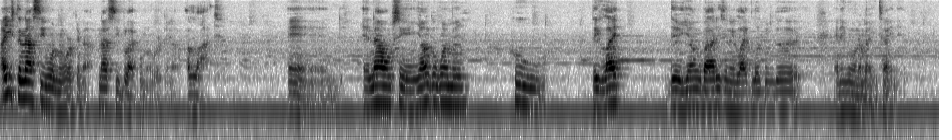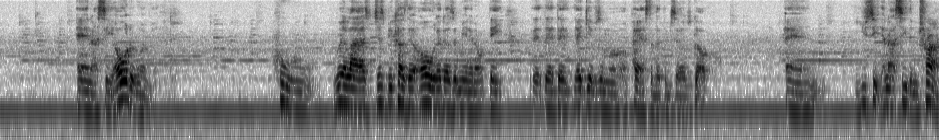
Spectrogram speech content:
I used to not see women working out, not see black women working out a lot, and and now I'm seeing younger women who they like their young bodies and they like looking good and they want to maintain it. And I see older women who realize just because they're old, that doesn't mean they don't they that that, that, gives them a, a, pass to let themselves go. And you see, and I see them trying.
